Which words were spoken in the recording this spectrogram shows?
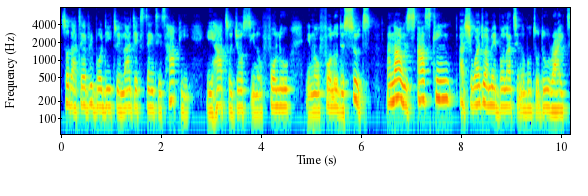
so that everybody to a large extent is happy, he had to just, you know, follow, you know, follow the suits. And now he's asking Asiwaju Ahmed Bola Tinubu to do right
